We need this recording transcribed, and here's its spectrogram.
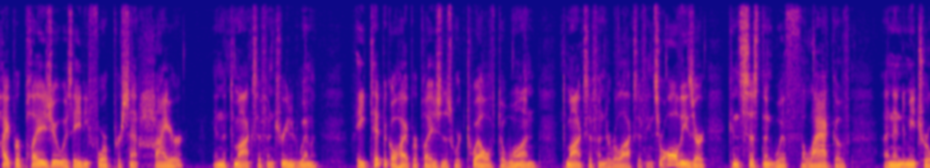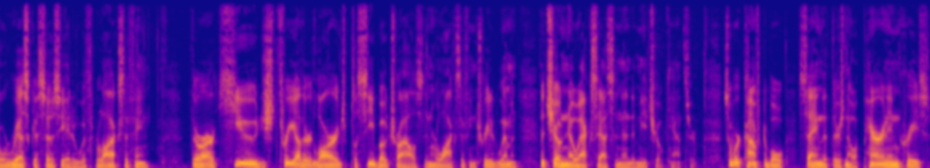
Hyperplasia was 84% higher in the tamoxifen treated women. Atypical hyperplasias were 12 to 1 tamoxifen to raloxifene. So all these are consistent with the lack of an endometrial risk associated with raloxifene. There are huge, three other large placebo trials in raloxifene treated women that show no excess in endometrial cancer. So we're comfortable saying that there's no apparent increase.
